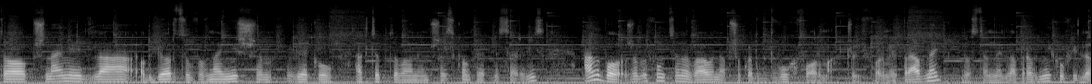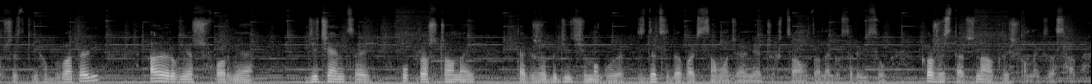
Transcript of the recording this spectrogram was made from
to przynajmniej dla odbiorców w najniższym wieku akceptowanym przez konkretny serwis, albo żeby funkcjonowały na przykład w dwóch formach, czyli w formie prawnej, dostępnej dla prawników i dla wszystkich obywateli, ale również w formie dziecięcej, uproszczonej, tak żeby dzieci mogły zdecydować samodzielnie, czy chcą z danego serwisu korzystać na określonych zasadach.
